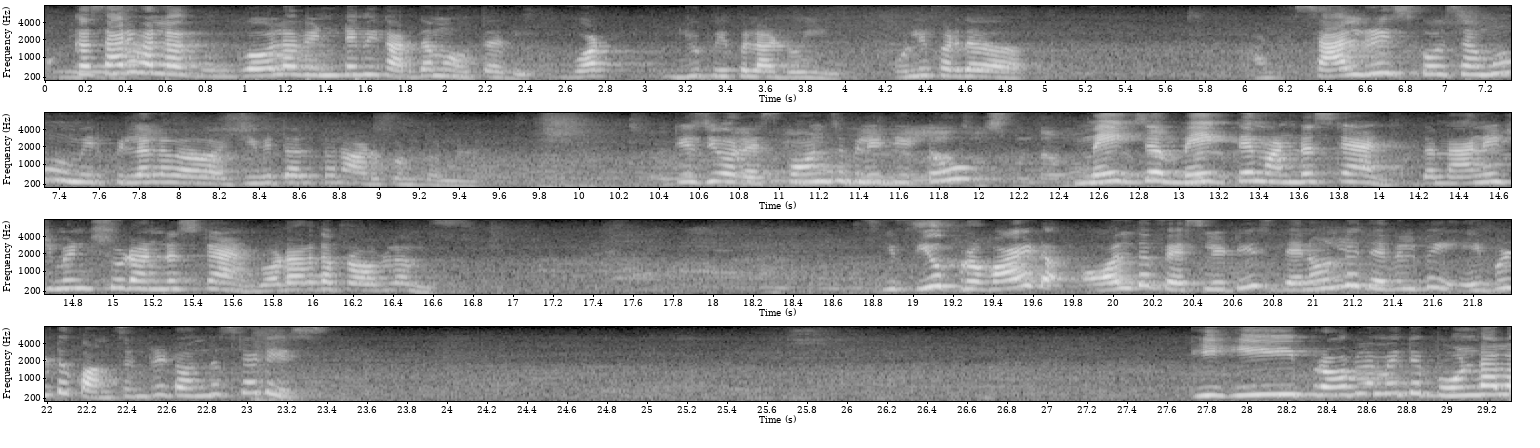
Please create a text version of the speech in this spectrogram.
ఒక్కసారి వాళ్ళ గోల వింటే మీకు అర్థమవుతుంది what you people are doing only for the salaries కోసము మీరు పిల్లల జీవితాలతో ఆడుకుంటున్నారు. It is your responsibility to make the make them understand the management should understand what are the problems if you provide all the facilities then only they will be able to concentrate on the studies ఈ ఈ ప్రాబ్లం అయితే బోండాల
